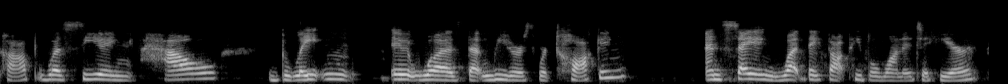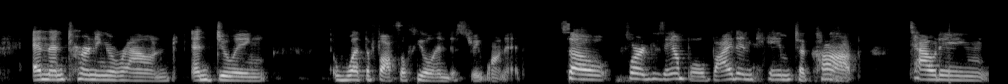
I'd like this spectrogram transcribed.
COP was seeing how blatant it was that leaders were talking and saying what they thought people wanted to hear and then turning around and doing what the fossil fuel industry wanted. So, for example, Biden came to COP touting,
